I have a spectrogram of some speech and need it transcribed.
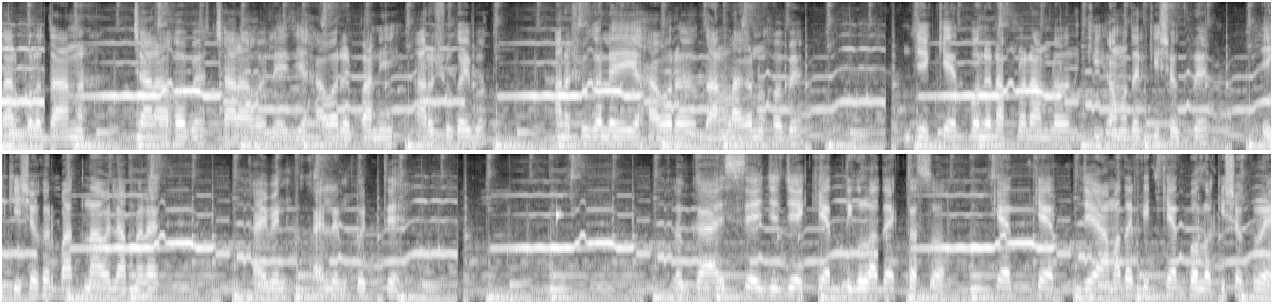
তারপরে ধান চারা হবে। চারা হইলে এই যে হাওয়ারের পানি আরও শুকাইব। আরও শুকালে এই হাওয়ারে ধান লাগানো হবে। যে ক্ষেত বলেন আপনারা, আমরা কি, আমাদের কৃষকরে এই কৃষকের বাদ না হইলে আপনারা খাইবেন, খাইলেন করতে। গাইস এই যে যে ক্ষেত দিগুলা দেখতেছ, ক্ষেত ক্ষেত, যে আমাদেরকে ক্ষেত বলো কৃষকরে,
